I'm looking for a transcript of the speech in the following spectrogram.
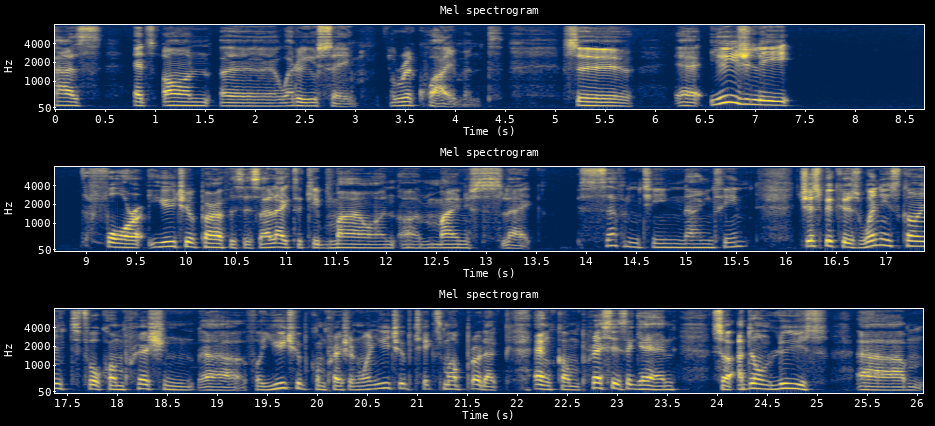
has its own uh, what do you say requirement. So uh, usually for youtube purposes i like to keep my on on minus like 17 19 just because when it's going for compression uh, for youtube compression when youtube takes my product and compresses again so i don't lose um,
